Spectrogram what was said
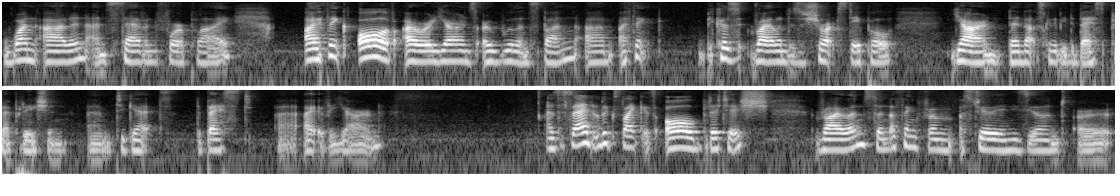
one iron and seven four ply. I think all of our yarns are wool and spun. Um, I think because Ryeland is a short staple yarn, then that's going to be the best preparation um, to get the best uh, out of a yarn. As I said, it looks like it's all British. Ryeland, so nothing from Australia, New Zealand, or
